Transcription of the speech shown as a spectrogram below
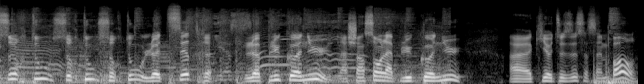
surtout, surtout, surtout, le titre le plus connu, la chanson la plus connue euh, qui a utilisé ce sample.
